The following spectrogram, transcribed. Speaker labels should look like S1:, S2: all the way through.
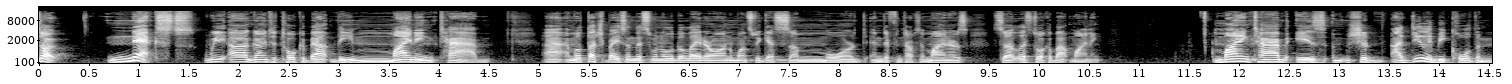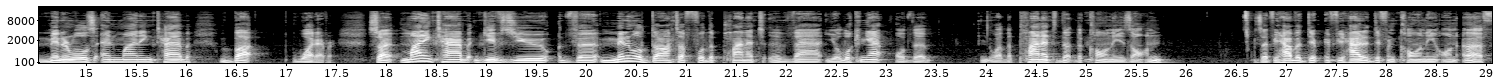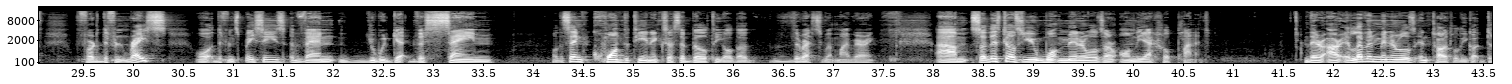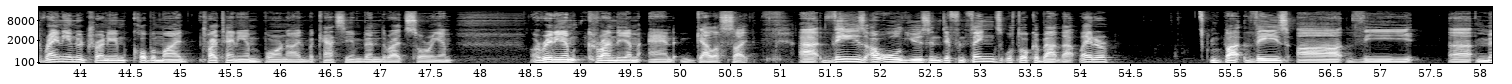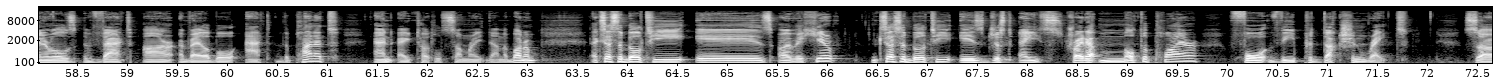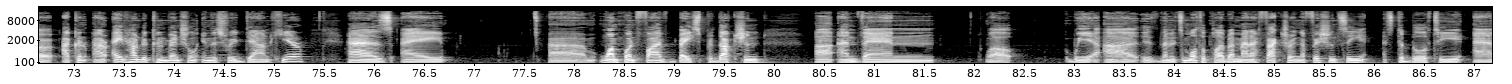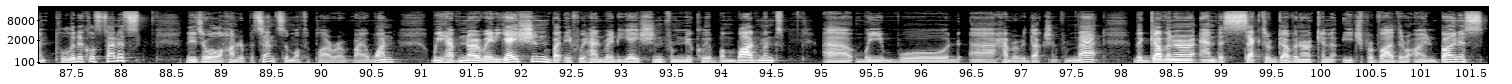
S1: So, next, we are going to talk about the mining tab. Uh, and we'll touch base on this one a little bit later on once we get some more and different types of miners. So let's talk about mining. Mining tab is should ideally be called the minerals and mining tab, but whatever. So mining tab gives you the mineral data for the planet that you're looking at, or the well, the planet that the colony is on. So if you have a if you had a different colony on Earth for a different race or a different species, then you would get the same, well, the same quantity and accessibility, although the rest of it might vary. Um, so this tells you what minerals are on the actual planet. There are 11 minerals in total. You've got duranium, neutronium, corbomite, tritanium, boronide, mercassium, vendarite, sorium, uridium, corundium, and gallicite. Uh, these are all used in different things. We'll talk about that later. But these are the uh, minerals that are available at the planet and a total summary down the bottom. Accessibility is over here. Accessibility is just a straight up multiplier for the production rate. So our 800 conventional industry down here has a um, 1.5 base production, uh, and then, well, we uh, then it's multiplied by manufacturing efficiency, stability, and political status. These are all 100%, so multiply by 1. We have no radiation, but if we had radiation from nuclear bombardment, uh, we would uh, have a reduction from that. The governor and the sector governor can each provide their own bonus.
